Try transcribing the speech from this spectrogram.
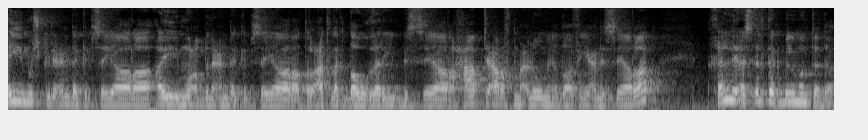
أي مشكلة عندك بسيارة أي معضله عندك بسيارة طلعت لك ضوء غريب بالسيارة حاب تعرف معلومة إضافية عن السيارات؟ خلي أسئلتك بالمنتدى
